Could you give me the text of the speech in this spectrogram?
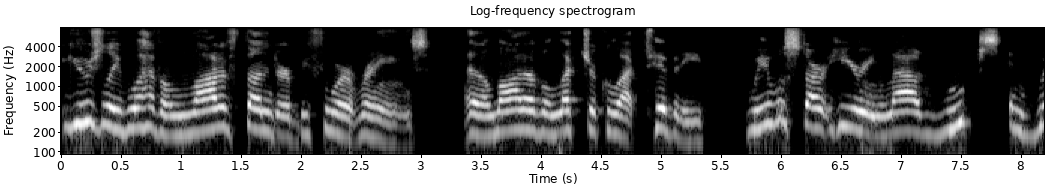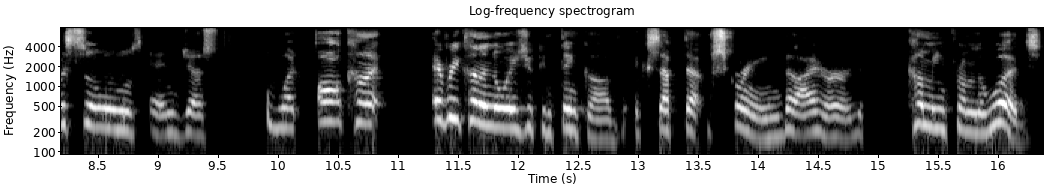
usually we'll have a lot of thunder before it rains and a lot of electrical activity. We will start hearing loud whoops and whistles and just what all kind every kind of noise you can think of except that scream that I heard coming from the woods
